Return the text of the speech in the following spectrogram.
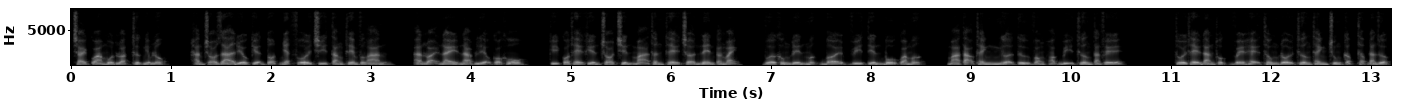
Trải qua một loạt thực nghiệm lúc, hắn cho ra điều kiện tốt nhất phối chi tăng thêm phương án, ăn loại này nạp liệu có khô ký có thể khiến cho chiến mã thân thể trở nên càng mạnh, vừa không đến mức bởi vì tiến bộ quá mức, mà tạo thành ngựa tử vong hoặc bị thương tàn phế. Tối thể đan thuộc về hệ thống đổi thương thành trung cấp thấp đan dược,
